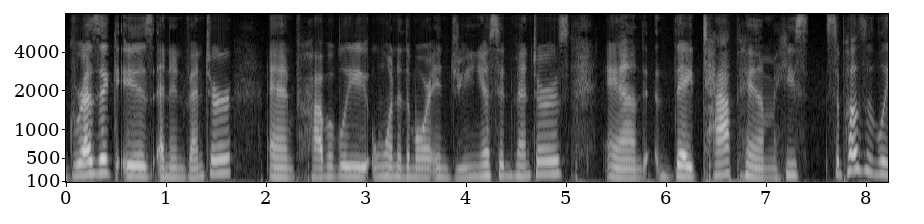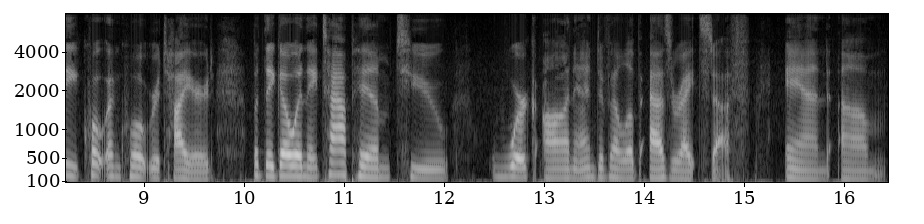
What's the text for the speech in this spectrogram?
Grezik is an inventor and probably one of the more ingenious inventors, and they tap him. He's supposedly quote unquote retired, but they go and they tap him to work on and develop Azerite stuff. And um,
